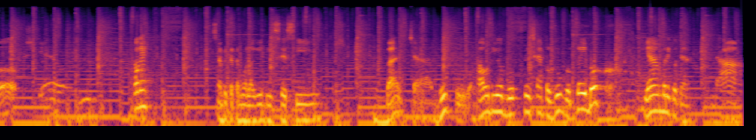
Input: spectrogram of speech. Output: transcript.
book shall we? Oke okay. sampai ketemu lagi di sesi baca buku audiobook sample Google Playbook yang berikutnya. Nah.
